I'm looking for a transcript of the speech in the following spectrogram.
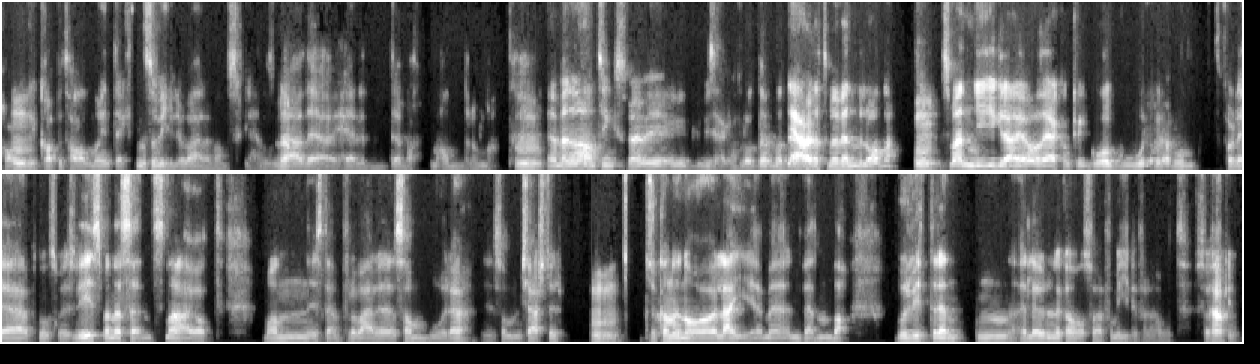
Har du Mm. ikke kapitalen og inntekten, så vil det jo være vanskelig. Altså, det Ja. er det hele debatten handler om. Mm. Eh, Men en annen ting som jeg vil, hvis jeg kan få lov til å nevne, det Ja. jo dette med vennelån. Mm. Som er en ny greie, og jeg kan ikke gå god eller vondt for det på noen som helst vis, men essensen er jo at man istedenfor å være samboere som kjærester, Mm. så kan du nå leie med en venn, da. Hvorvidt renten, eller det kan også være familie for så vidt, søsken. Eh,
